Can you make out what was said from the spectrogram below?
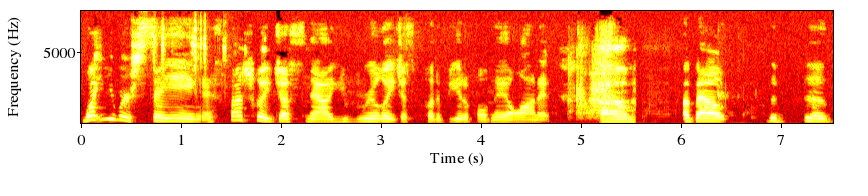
What you were saying, especially just now, you really just put a beautiful nail on it um, about the the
